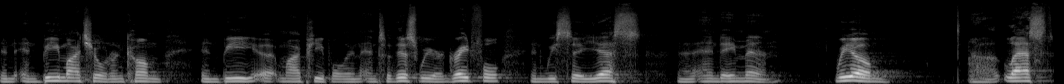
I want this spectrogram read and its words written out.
and, and be my children. Come and be uh, my people. And, and to this we are grateful and we say yes uh, and amen. We, um, uh, last,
